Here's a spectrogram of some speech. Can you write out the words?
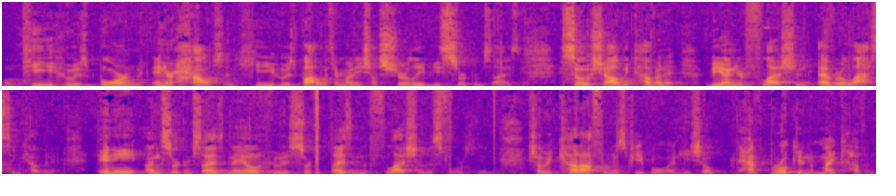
both he who is born in your house and he who is bought with your money shall surely be circumcised. So shall the covenant be on your flesh, an everlasting covenant. Any uncircumcised male who is circumcised in the flesh of his foreskin shall be cut off from his people, and he shall have broken my covenant.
